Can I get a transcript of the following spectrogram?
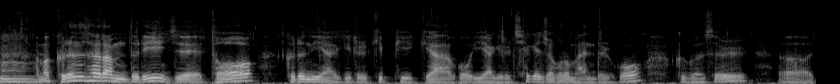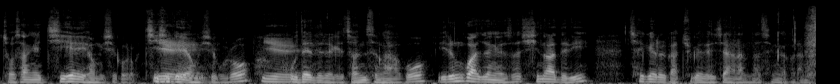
음. 아마 그런 사람들이 이제 더 그런 이야기를 깊이 있게 하고 이야기를 체계적으로 만들고 그것을 어, 조상의 지혜 형식으로 지식의 예. 형식으로 예. 후대들에게 전승하고 이런 과정에서 신화들이 체계를 갖추게 되지 않았나 생각을 합니다.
